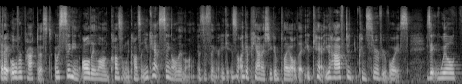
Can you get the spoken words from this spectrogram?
that I over practiced. I was singing all day long, constantly, constantly. You can't sing all day long as a singer. Can, it's not like a pianist you can play all day. You can't. You have to conserve your voice because it will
